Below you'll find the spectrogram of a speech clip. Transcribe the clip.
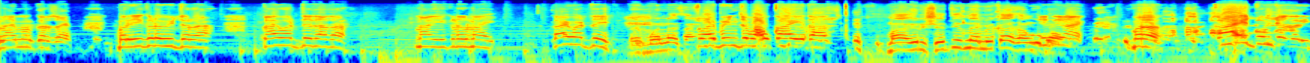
रायमलकर साहेब. बरं इकडं विचारा. काय वाटतंय दादा? नाही इकडं नाही. काय वाटतंय? नाही, मला सांग. सोयाबीनचे भाव काय आहेत आज? माझ्या घरी शेतीच नाही मी काय सांगू किती? नाही. बरं काय आहे तुमच्या घरी?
